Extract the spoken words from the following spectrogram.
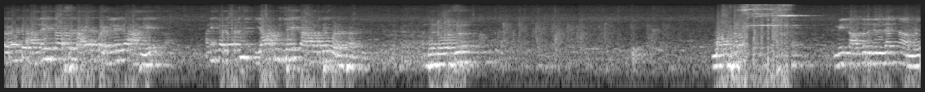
कारण ते अनेकदा असे बाहेर पडलेले आहेत आणि कदाचित या पुढच्याही काळामध्ये पडत राहतील धन्यवाद माझा मी लातूर जिल्ह्यात आलोय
